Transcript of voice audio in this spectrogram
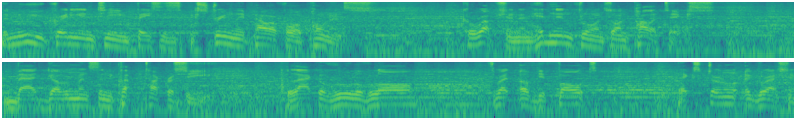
The new Ukrainian team faces extremely powerful opponents, corruption and hidden influence on politics, bad governments and kleptocracy, lack of rule of law, threat of default, external aggression.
